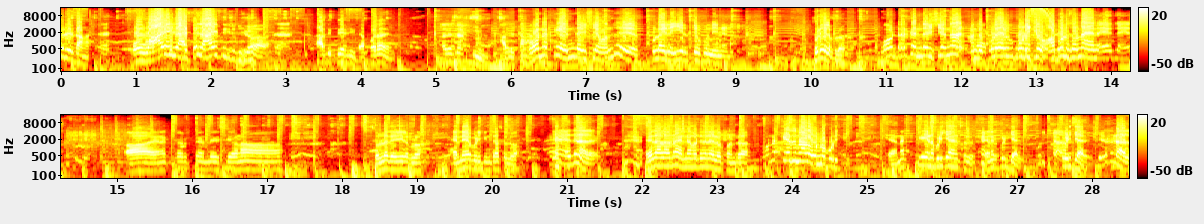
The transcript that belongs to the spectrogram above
சொல்லியிருக்காங்க. ஓ வாயில அட்டு லாய் அதுக்கு தெரிஞ்சுக்கிட்டு அப்பதான் அதுதான் அதுதான் உனக்கு எந்த விஷயம் வந்து பிள்ளையில ஈர்த்திருக்கும் நீ நினைக்கிற புரியல ப்ரோ உன்கிட்ட இருக்க இந்த விஷயம் தான் அந்த பிள்ளைகளுக்கு பிடிக்கும் அப்படின்னு சொன்னா? எனக்கு இருக்க இந்த விஷயம்னா சொல்ல தெரியல ப்ரோ என்னையே பிடிக்கும் தான் சொல்லுவேன் எதனால? எதனாலன்னா என்ன மட்டும் தான் லவ் பண்றா. உனக்கு எதனால உன்ன பிடிக்கும்? எனக்கு என்ன பிடிக்காதுன்னு சொல்லு. எனக்கு பிடிக்காது. பிடிக்காது. எதனால?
